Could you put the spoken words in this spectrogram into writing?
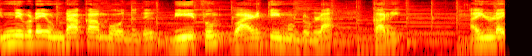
ഇന്നിവിടെ ഉണ്ടാക്കാൻ പോകുന്നത് ബീഫും വാഴക്കയും കൊണ്ടുള്ള കറി. അതിനുള്ള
